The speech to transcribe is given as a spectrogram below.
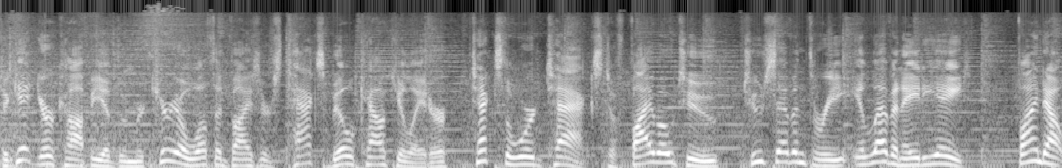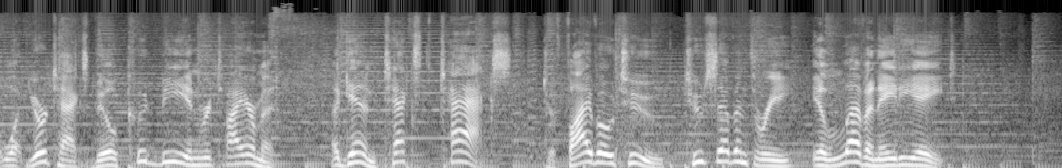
To get your copy of the Mercurio Wealth Advisors Tax Bill Calculator, text the word tax to 502 273 1188. Find out what your tax bill could be in retirement. Again, text tax to 502 273 1188.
